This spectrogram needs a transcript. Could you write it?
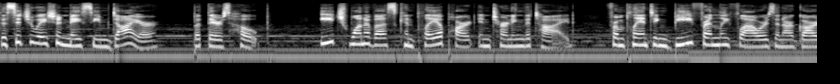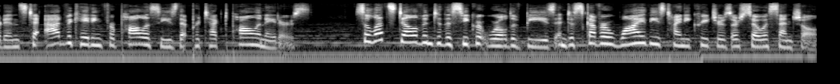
The situation may seem dire, but there's hope. Each one of us can play a part in turning the tide, from planting bee-friendly flowers in our gardens to advocating for policies that protect pollinators. So let's delve into the secret world of bees and discover why these tiny creatures are so essential.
